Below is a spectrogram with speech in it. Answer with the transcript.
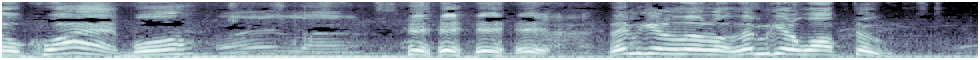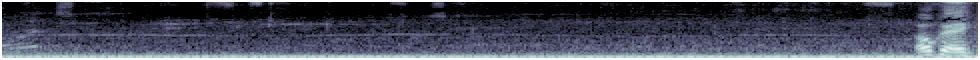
So quiet, boy. Let me get a little. Let me get a walk through. Okay.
